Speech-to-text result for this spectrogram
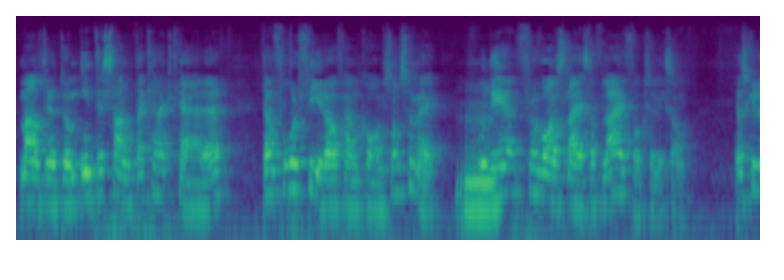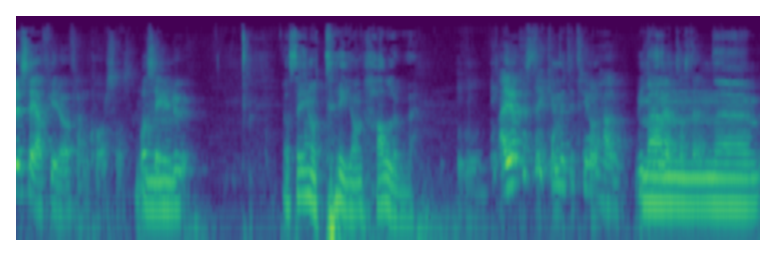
med allt runt om, intressanta karaktärer. Den får fyra av fem Karlssons för mig. Mm. Och det för att vara en slice of life också liksom. Jag skulle säga fyra av fem Karlssons. Vad säger Mm. du? Jag säger nog tre och en halv. Ja, jag kan sträcka mig till tre och en halv. Vi kan mötas där. Men... eh,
